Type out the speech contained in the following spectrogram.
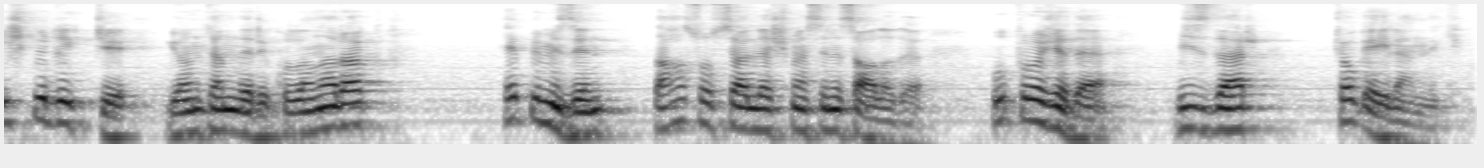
işbirlikçi yöntemleri kullanarak hepimizin daha sosyalleşmesini sağladı. Bu projede bizler çok eğlendik.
